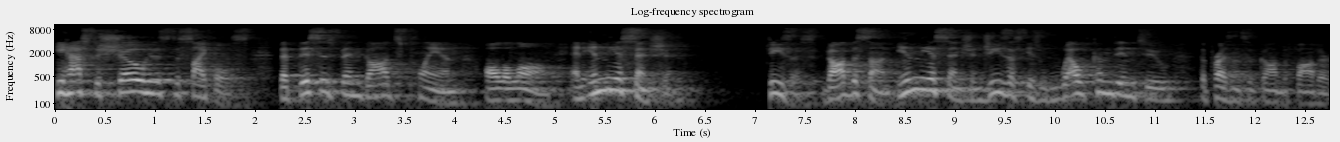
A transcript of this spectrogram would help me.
He has to show his disciples that this has been God's plan all along. And in the ascension, Jesus, God the Son, in the ascension, Jesus is welcomed into the presence of God the Father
